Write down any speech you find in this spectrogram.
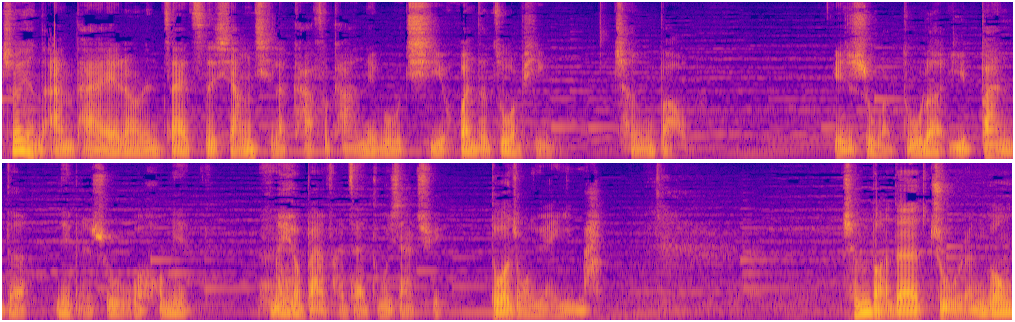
这样的安排让人再次想起了卡夫卡那部奇幻的作品《城堡》，也就是我读了一半的那本书。我后面没有办法再读下去，多种原因吧。城堡的主人公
